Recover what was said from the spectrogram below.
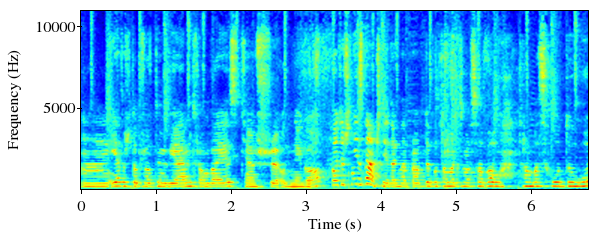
Mm, Ja też dobrze o tym wiem, Trąba jest cięższy od niego. Chociaż nieznacznie tak naprawdę, bo Tomek zmasował, Trąba schudł.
